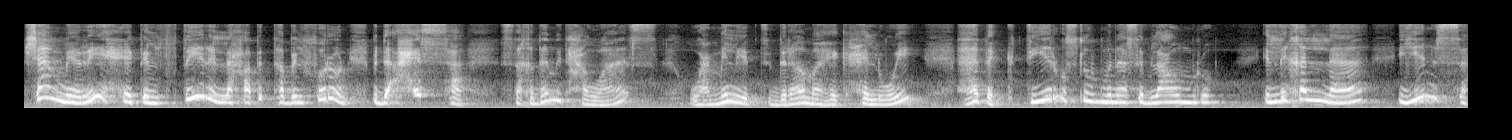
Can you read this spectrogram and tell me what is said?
شم ريحة الفطير اللي حاططها بالفرن. بدي أحسها. استخدمت حواس وعملت دراما هيك حلوة. هذا كتير أسلوب مناسب لعمره اللي خلاه ينسى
